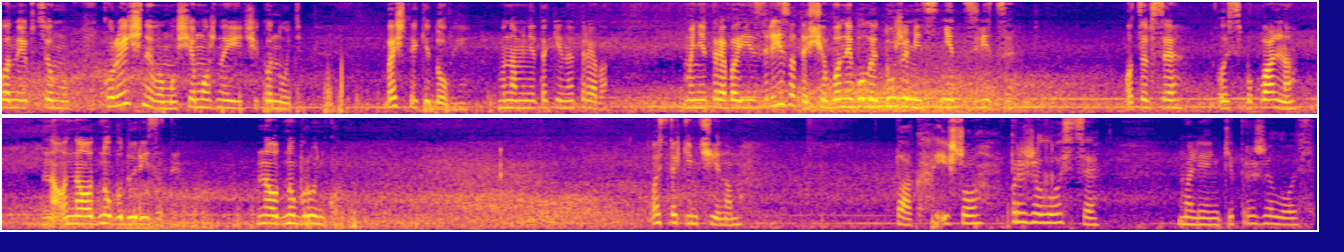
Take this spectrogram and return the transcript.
вони в цьому в коричневому, ще можна її чекануть. Бачите, які довгі. Вона мені такі не треба. Мені треба її зрізати, щоб вони були дуже міцні звідси. Оце все ось буквально на, на одну буду різати. На одну бруньку. Ось таким чином. Так, і що? Прижилось це маленьке, прижилось.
